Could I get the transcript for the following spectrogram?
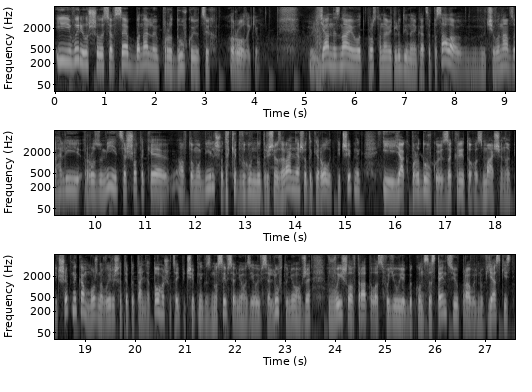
і вирішилося все банальною продувкою цих роликів. Я не знаю, от просто навіть людина, яка це писала, чи вона взагалі розуміється, що таке автомобіль, що таке двигун внутрішнього згорання, що таке ролик, підшипник, і як продувкою закритого змащеного підшипника можна вирішити питання того, що цей підшипник зносився, в нього з'явився люфт, у нього вже вийшла, втратила свою якби консистенцію, правильну в'язкість,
